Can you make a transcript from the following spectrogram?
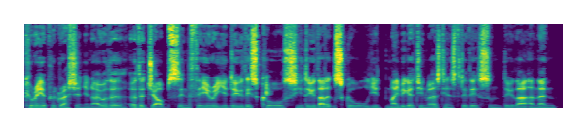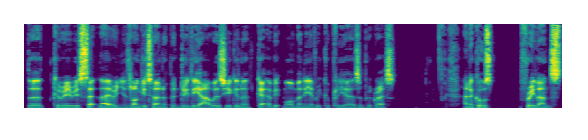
career progression. You know, other other jobs in theory, you do this course, you do that at school, you maybe go to university and study this and do that, and then the career is set there. And as long as you turn up and do the hours, you're gonna get a bit more money every couple of years and progress. And of course, freelance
